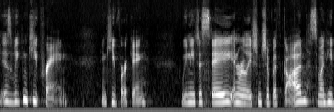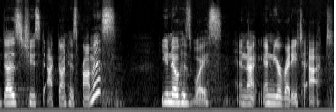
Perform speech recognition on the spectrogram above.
is we can keep praying and keep working. We need to stay in relationship with God so when he does choose to act on his promise, you know his voice and that and you're ready to act.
